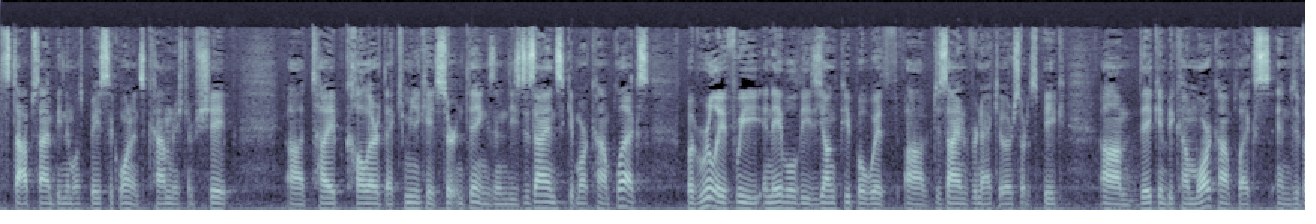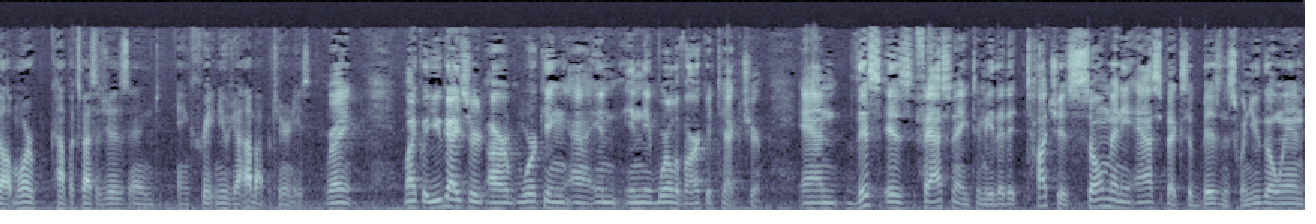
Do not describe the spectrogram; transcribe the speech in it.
stop sign being the most basic one, it's a combination of shape uh, type, color that communicates certain things. And these designs get more complex. But really, if we enable these young people with uh, design vernacular, so to speak, um, they can become more complex and develop more complex messages and, and create new job opportunities. Right. Michael, you guys are, are working uh, in, in the world of architecture. And this is fascinating to me that it touches so many aspects of business when you go in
